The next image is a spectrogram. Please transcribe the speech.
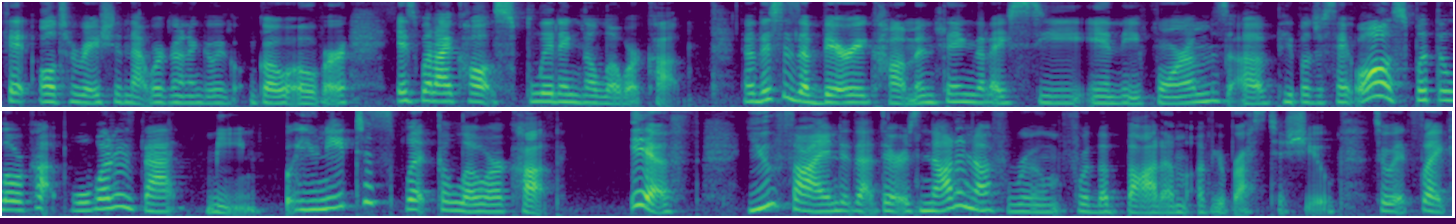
fit alteration that we're going to go over is what I call splitting the lower cup. Now this is a very common thing that I see in the forums of people just say, oh, split the lower cup. Well, what does that mean? You need to split the lower cup if you find that there is not enough room for the bottom of your breast tissue. So it's like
